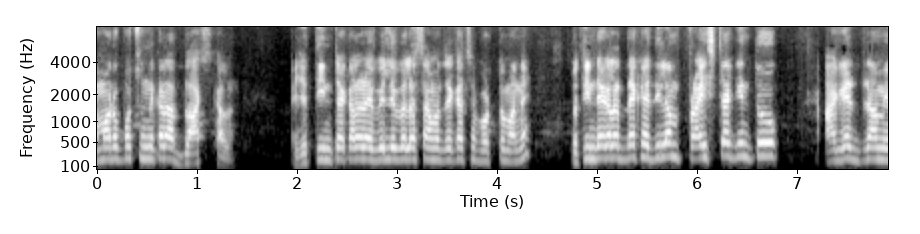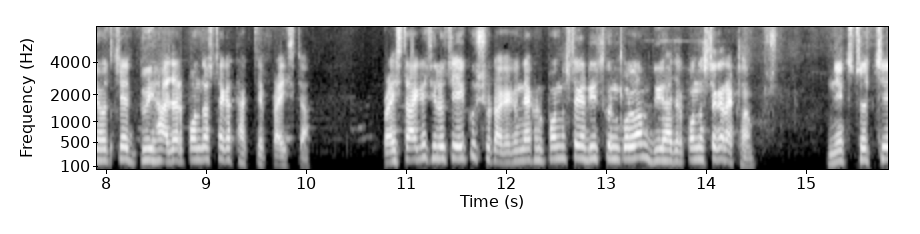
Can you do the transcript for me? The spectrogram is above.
আমারও পছন্দের কালার ব্ল্যাক কালার এই যে তিনটা কালার অ্যাভেলেবেল আছে আমাদের কাছে বর্তমানে। তো তিনটা কালার দেখাই দিলাম। প্রাইসটা কিন্তু আগের দামে হচ্ছে দুই হাজার পঞ্চাশ টাকা থাকছে প্রাইসটা প্রাইসটা আগে ছিল হচ্ছে একুশশো টাকা, কিন্তু এখন পঞ্চাশ টাকা ডিসকাউন্ট করলাম, দুই হাজার পঞ্চাশ টাকা রাখলাম। নেক্সট হচ্ছে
